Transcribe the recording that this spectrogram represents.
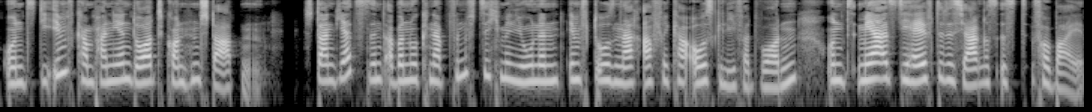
Und die Impfkampagnen dort konnten starten. Stand jetzt sind aber nur knapp 50 Millionen Impfdosen nach Afrika ausgeliefert worden und mehr als die Hälfte des Jahres ist vorbei.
